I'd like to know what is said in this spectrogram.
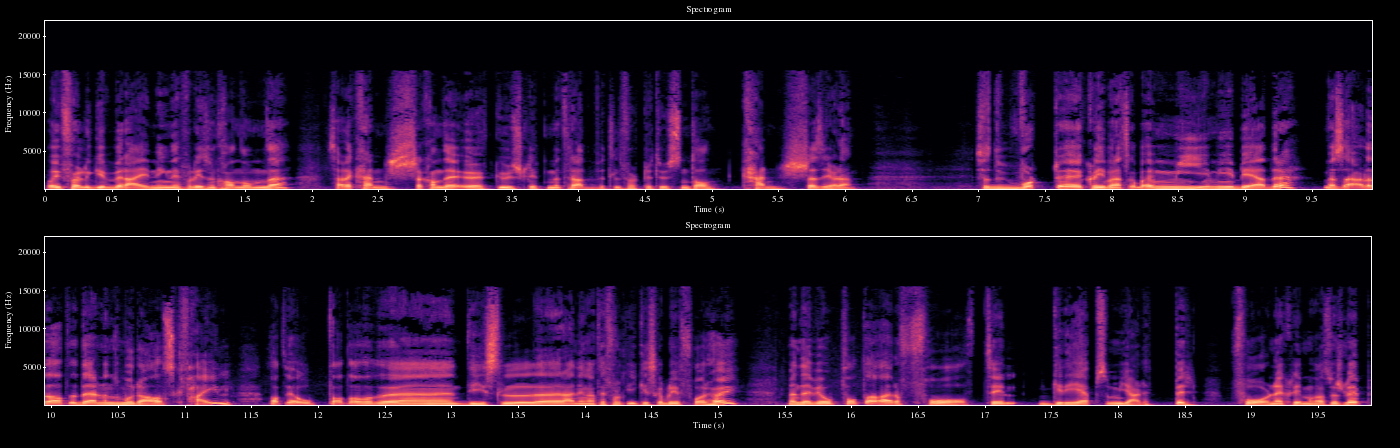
Og ifølge beregningene for de som kan om det, så er det kanskje kan det øke utslippene med 30 000-40 000 tonn. Kanskje, sier de. Så vårt eh, klimaregnskap er jo mye, mye bedre. Men så er det da at det er noen moralsk feil at vi er opptatt av at eh, dieselregninga til folk ikke skal bli for høy. Men det vi er opptatt av, er å få til grep som hjelper. Får ned klimagassutslipp,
